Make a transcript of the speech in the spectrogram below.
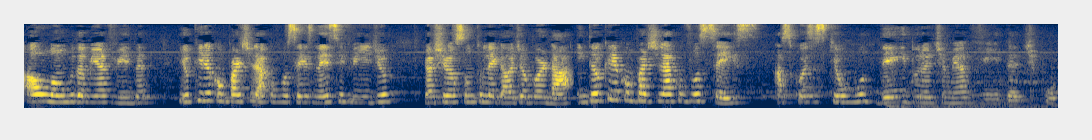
ao longo da minha vida e eu queria compartilhar com vocês nesse vídeo. Eu achei o assunto legal de abordar. Então eu queria compartilhar com vocês as coisas que eu mudei durante a minha vida, tipo,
